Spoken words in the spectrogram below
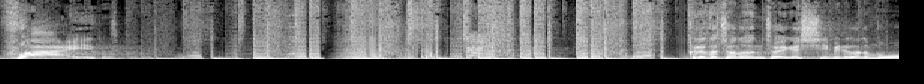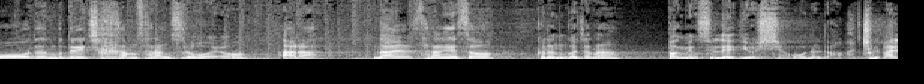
fight. 그래서 저는 저에게 시비를 거는 모든 분들이 참 사랑스러워요. 알아. 날 사랑해서 그러는 거잖아. 박명수 라디오쇼 오늘도 출발!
